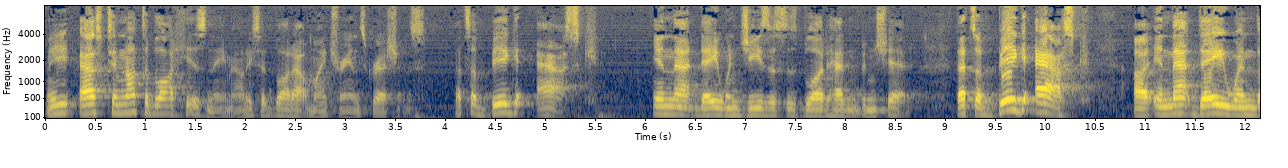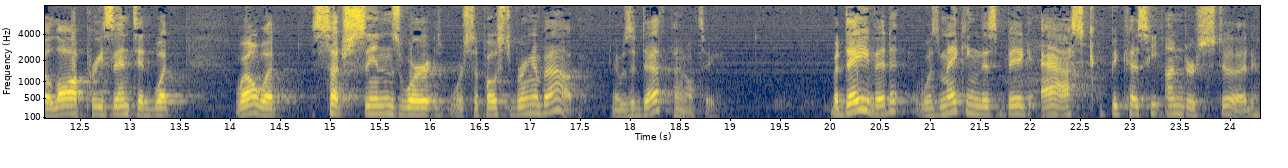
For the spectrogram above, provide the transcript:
And he asked him not to blot his name out. He said, Blot out my transgressions. That's a big ask in that day when Jesus' blood hadn't been shed. That's a big ask uh, in that day when the law presented what, well, what such sins were, were supposed to bring about. It was a death penalty. But David was making this big ask because he understood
